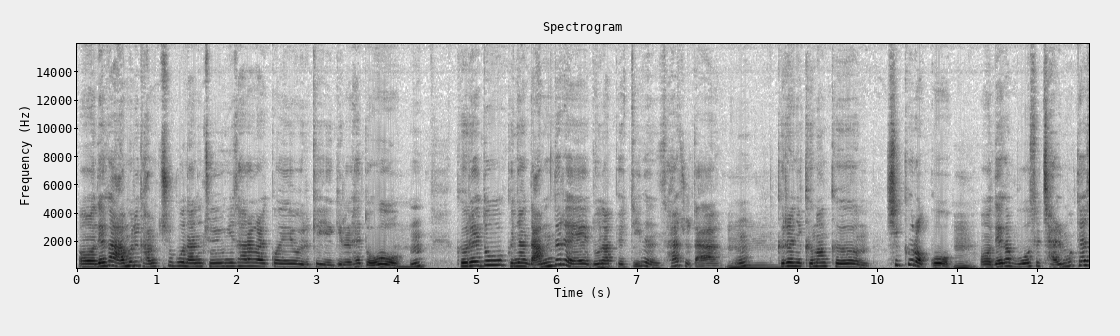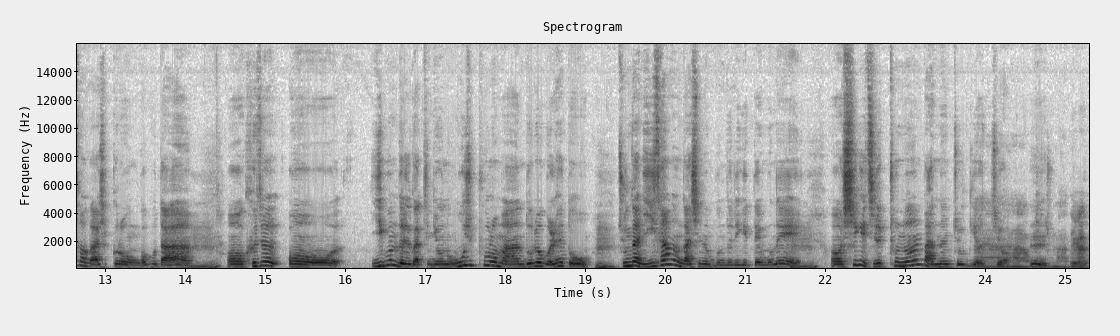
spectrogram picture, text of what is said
어, 내가 아무리 감추고 나는 조용히 살아갈 거예요 이렇게 얘기를 해도 음? 그래도 그냥 남들의 눈앞에 띄는 사주다 응? 음. 그러니 그만큼 시끄럽고 음. 어, 내가 무엇을 잘못해서가 시끄러운 것보다 음. 어 그저 어 이분들 같은 경우는 50%만 노력을 해도 음. 중간 이상은 가시는 분들이기 때문에 음. 어 시기 질투는 받는 쪽이었죠. 아, 음. 오케이, 아, 내가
